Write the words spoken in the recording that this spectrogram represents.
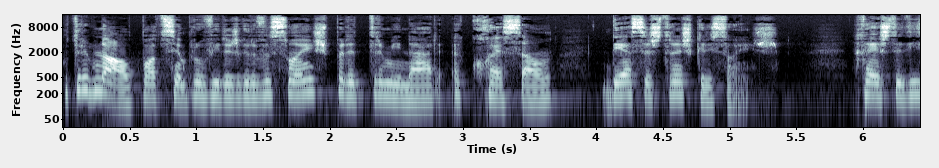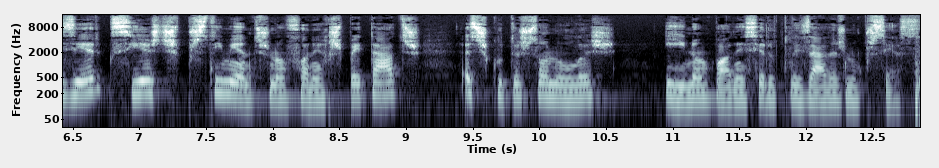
O Tribunal pode sempre ouvir as gravações para determinar a correção dessas transcrições. Resta dizer que, se estes procedimentos não forem respeitados, as escutas são nulas e não podem ser utilizadas no processo.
